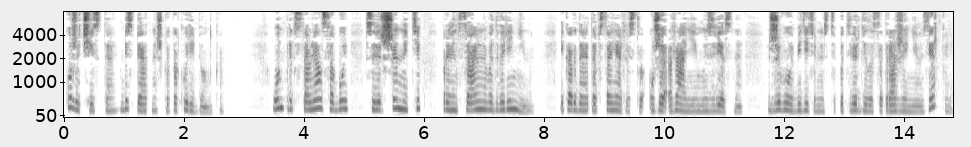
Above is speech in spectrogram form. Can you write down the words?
Кожа чистая, без пятнышка, как у ребенка. Он представлял собой совершенный тип провинциального дворянина, и когда это обстоятельство, уже ранее ему известное, живой убедительностью подтвердилось отражением в зеркале,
